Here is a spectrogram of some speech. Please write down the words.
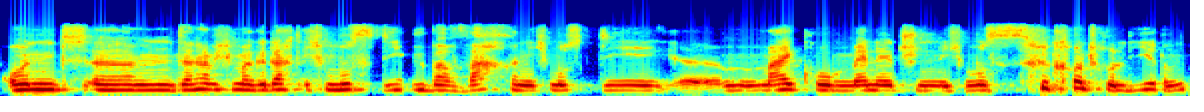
Und ähm, dann habe ich mal gedacht, ich muss die überwachen, ich muss die äh, micromanagen, ich muss kontrollieren.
